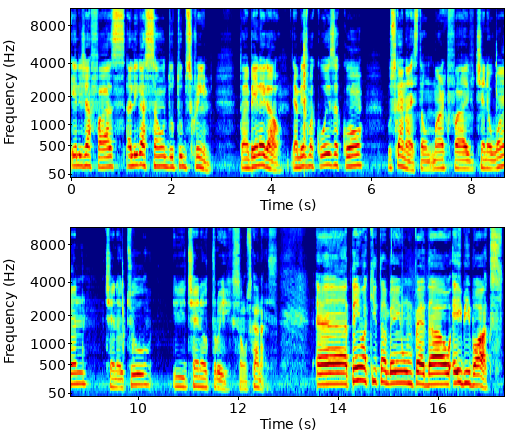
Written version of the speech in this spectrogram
ele já faz a ligação do tube screen então é bem legal é a mesma coisa com os canais. Então, Mark V Channel 1, Channel 2 e Channel 3, que são os canais. É, tenho aqui também um pedal AB Box.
